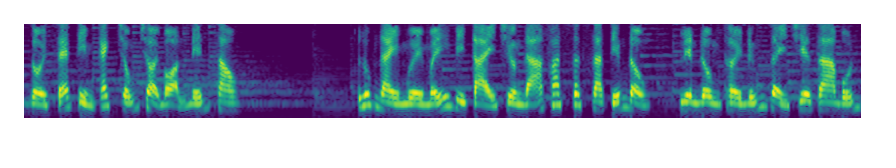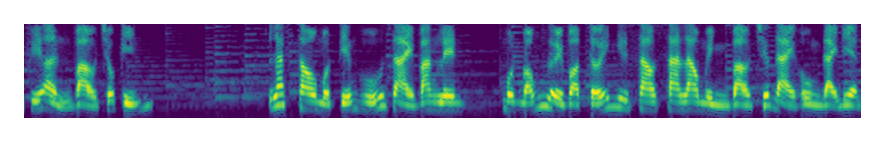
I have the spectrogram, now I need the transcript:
rồi sẽ tìm cách chống chọi bọn đến sau. Lúc này mười mấy vị tài trường đã phát xuất ra tiếng động, liền đồng thời đứng dậy chia ra bốn phía ẩn vào chỗ kín. Lát sau một tiếng hú dài vang lên, một bóng người vọt tới như sao xa lao mình vào trước đại hùng đại điện.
